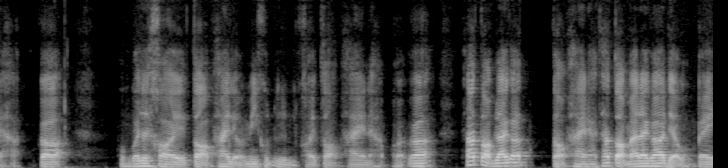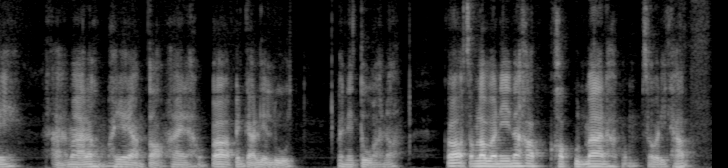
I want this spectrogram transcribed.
นะครับ ก็ ผมก็จะคอยตอบให้หรือว่ามีคนอื่นคอยตอบให้นะครับก็ถ้าตอบได้ก็ตอบให้นะ ถ้าตอบไม่ได้ก็เดี๋ยวผมไปหามาแล้วผมพยายามตอบให้นะครับก็เป็นการเรียนรู้ไปในตัวเนาะก็สำหรับวันนี้นะครับ ขอบคุณมากนะครับผม สวัสดีครับ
